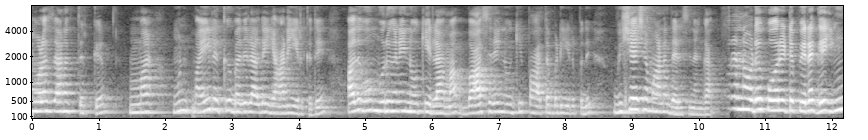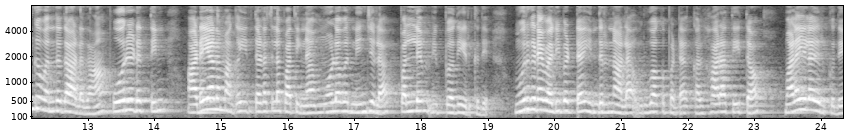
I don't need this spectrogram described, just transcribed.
மூலஸ்தானத்திற்கு ம முன் மயிலுக்கு பதிலாக யானை இருக்குது. அதுவும் முருகனை நோக்கி இல்லாமல் வாசலை நோக்கி பார்த்தபடி இருப்பது விசேஷமான தரிசனங்க. முருகனோடு போரிட்ட பிறகு இங்கு வந்ததால தான் போரிடத்தின் அடையாளமாக இத்தலத்தில் பார்த்திங்கன்னா மூலவர் நெஞ்சில் பள்ளம் இப்போது இருக்குது. முருகனை வழிபட்ட இந்திரனால் உருவாக்கப்பட்ட கல்ஹாரா தீர்த்தம் மலையில் இருக்குது.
